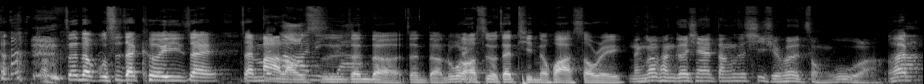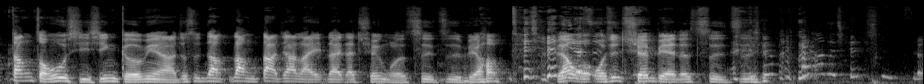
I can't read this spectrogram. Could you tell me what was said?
真的不是在刻意在在骂老师，真的真的。如果老师有在听的话，sorry。难怪潘哥现在当是系学会的总务啊，他当总务洗心革面啊，就是让让大家来来来圈我的赤字，不要 不要我我去圈别人的赤字。不要再圈赤字。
